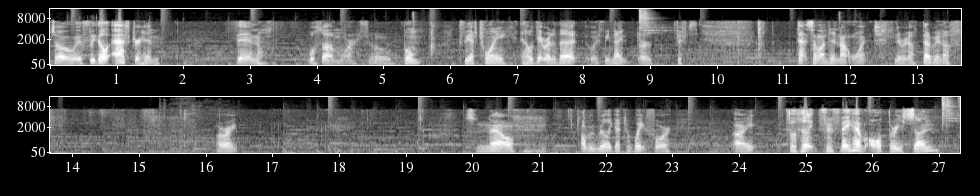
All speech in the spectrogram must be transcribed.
So if we go after him, then we'll still have more. So, boom. We have 20, and he'll get rid of that. It would be 9 or 50. That's something I did not want. There we go. That'll be enough. Alright. So now, all we really got to wait for. Alright. So like, since they have all three suns,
